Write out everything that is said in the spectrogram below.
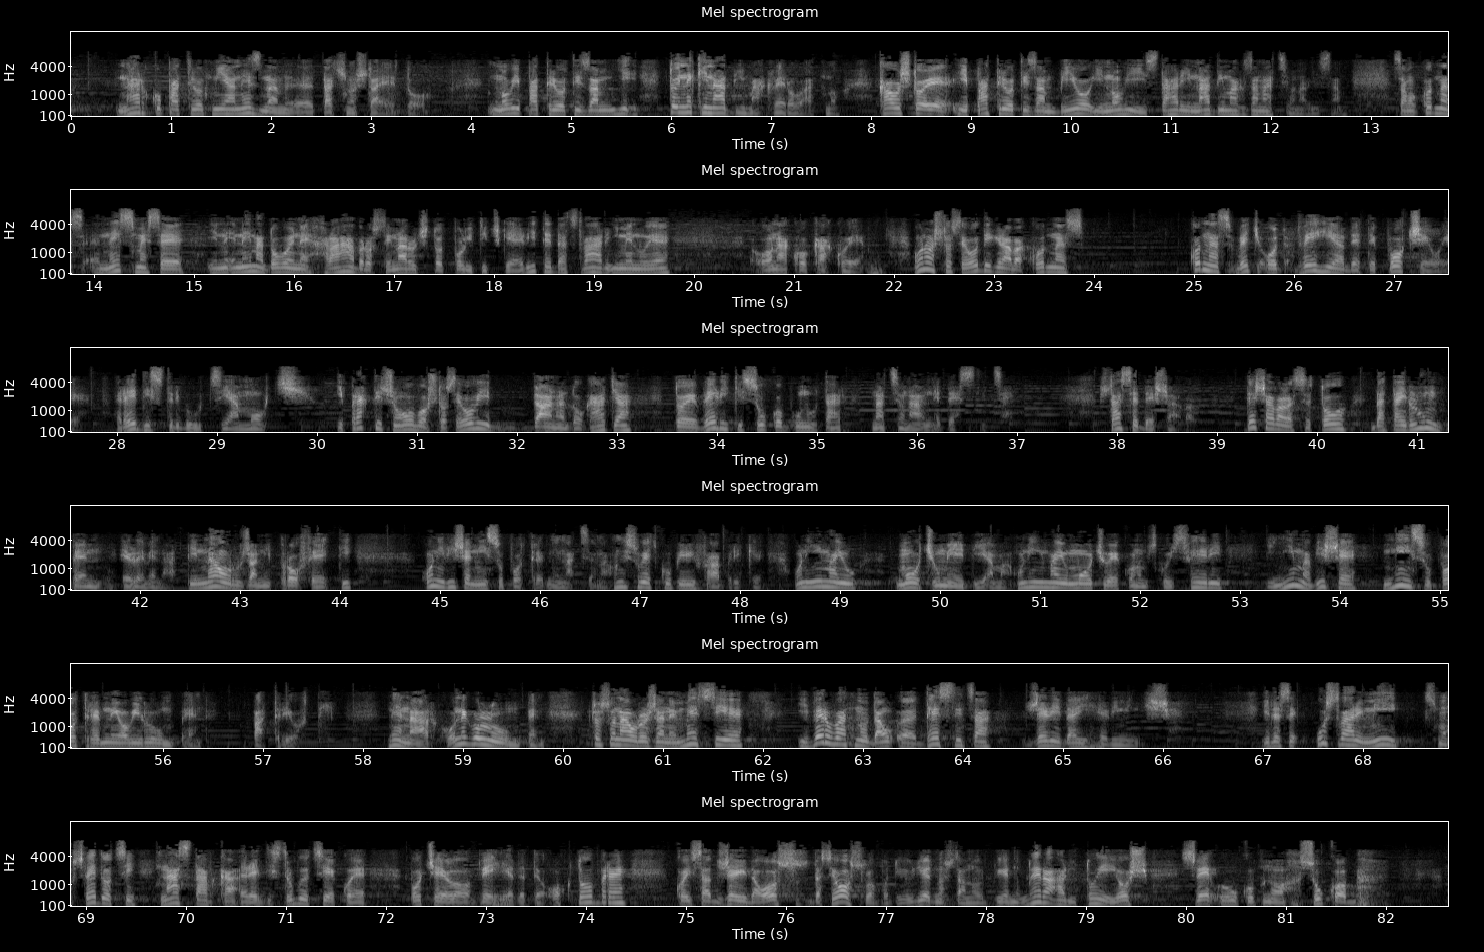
narkopatriot mi ja ne znam e, tačno šta je to. Novi patriotizam, je, to je neki nadimak, verovatno. Kao što je i patriotizam bio i novi i stari nadimak za nacionalizam. Samo kod nas ne sme se, i ne, nema dovoljne hrabrosti, naročito od političke elite, da stvar imenuje onako kako je. Ono što se odigrava kod nas, kod nas već od 2000. te počeo je redistribucija moći. I praktično ovo što se ovih dana događa, to je veliki sukob unutar nacionalne desnice. Šta se dešavalo? Dešavalo se to da taj lumpen elemenat, ti naoružani profeti, oni više nisu potrebni nacionalno. Oni su već kupili fabrike. Oni imaju moć u medijama, oni imaju moć u ekonomskoj sferi i njima više nisu potrebni ovi lumpen patrioti. Ne narko, nego lumpen. To su naoružane mesije i verovatno da e, desnica želi da ih eliminiše. I da se, u stvari, mi smo svedoci nastavka redistribucije koje je počelo 2000. oktobre, koji sad želi da, os, da se oslobodi jednostavno od jednog glera, ali to je još sve ukupno sukob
